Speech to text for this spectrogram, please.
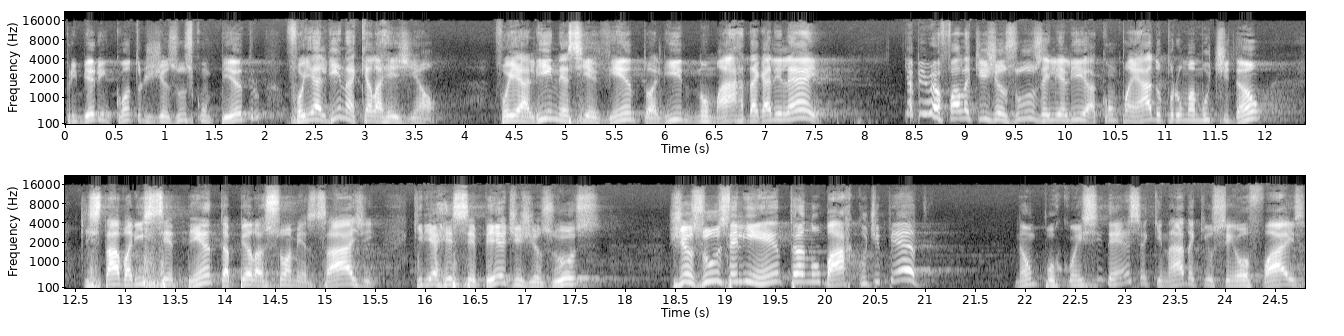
primeiro encontro de Jesus com Pedro foi ali naquela região. Foi ali nesse evento, ali no mar da Galileia. E a Bíblia fala que Jesus, ele ali acompanhado por uma multidão que estava ali sedenta pela sua mensagem, queria receber de Jesus. Jesus ele entra no barco de Pedro. Não por coincidência, que nada que o Senhor faz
